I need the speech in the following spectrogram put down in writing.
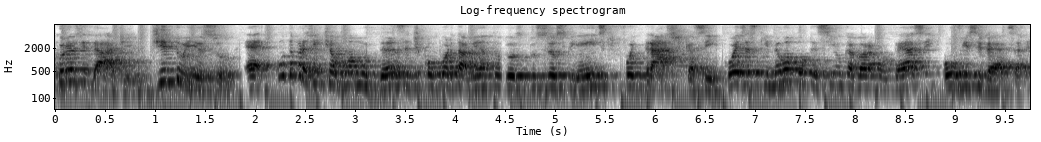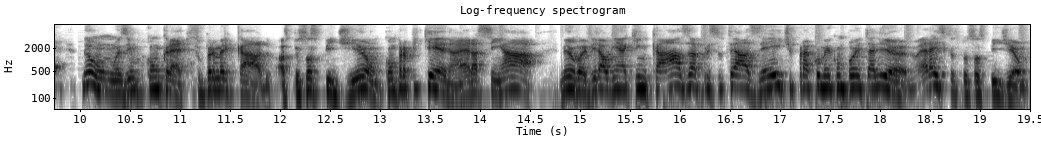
Curiosidade, dito isso, é, conta pra gente alguma mudança de comportamento dos, dos seus clientes que foi drástica, assim, coisas que não aconteciam que agora acontecem, ou vice-versa. Não, um exemplo concreto, supermercado. As pessoas pediam compra pequena, era assim, ah, meu, vai vir alguém aqui em casa, preciso ter azeite para comer com pão italiano. Era isso que as pessoas pediam.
